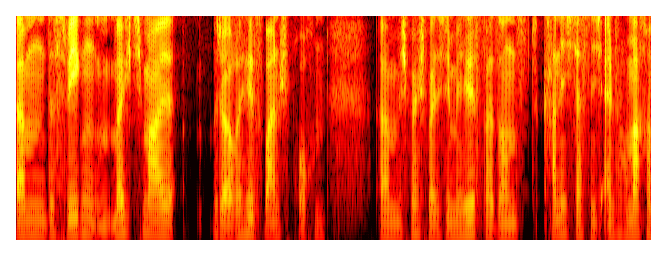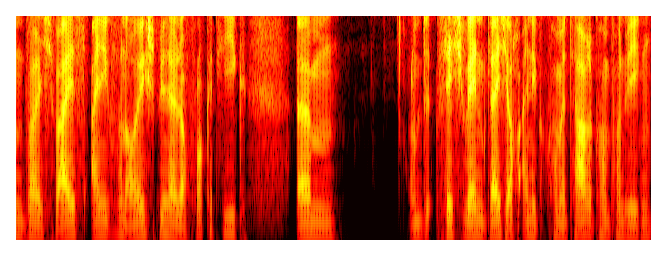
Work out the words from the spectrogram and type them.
Ähm, deswegen möchte ich mal bitte eure Hilfe beanspruchen. Ähm, ich möchte mal, dass ihr mir hilft, weil sonst kann ich das nicht einfach machen, weil ich weiß, einige von euch spielen halt auch Rocket League. Ähm, und vielleicht werden gleich auch einige Kommentare kommen von wegen,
